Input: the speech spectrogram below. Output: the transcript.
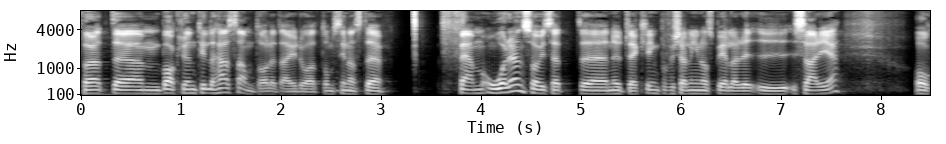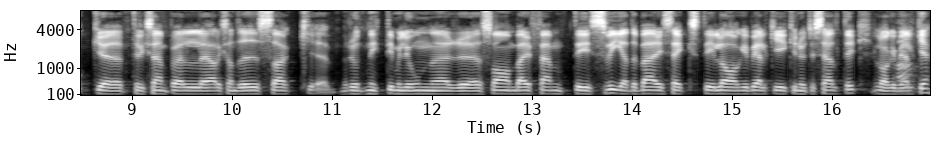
För att eh, bakgrunden till det här samtalet är ju då att de senaste fem åren så har vi sett eh, en utveckling på försäljningen av spelare i, i Sverige. Och eh, till exempel Alexander Isak eh, runt 90 miljoner, eh, Svanberg 50, Svedberg 60, Lagerbielke gick ju nu till Celtic, Lagerbielke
